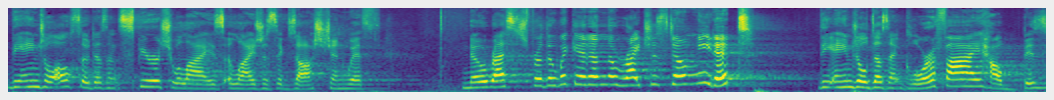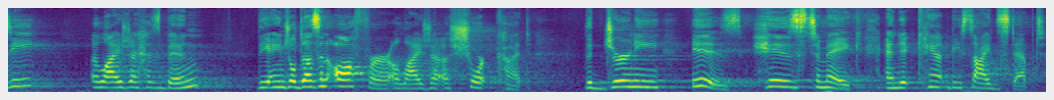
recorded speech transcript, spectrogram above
The angel also doesn't spiritualize Elijah's exhaustion with, no rest for the wicked and the righteous don't need it. The angel doesn't glorify how busy Elijah has been. The angel doesn't offer Elijah a shortcut. The journey is his to make, and it can't be sidestepped.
